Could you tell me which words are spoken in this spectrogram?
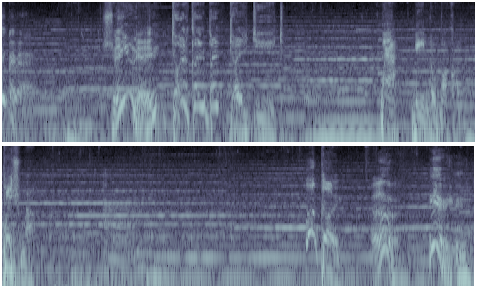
similar. Seirei talkalpentaitit. Mä minun moko be no oh. Okay. Oh. Mm.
